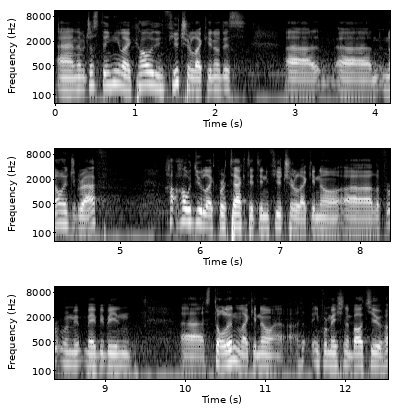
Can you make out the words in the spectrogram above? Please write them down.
and I'm just thinking like how in future like you know this knowledge graph. How, how would you like protect it in future? Like you know, maybe being uh, stolen, like you know, uh, information about you? How,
